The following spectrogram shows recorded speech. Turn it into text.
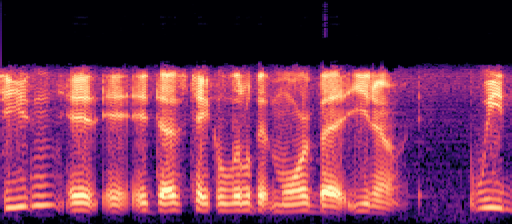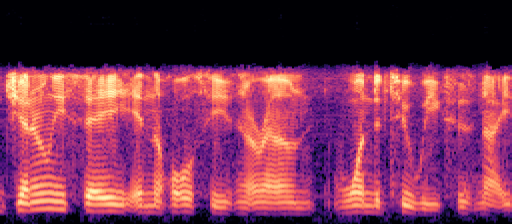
season, it, it it does take a little bit more, but you know, we generally say in the whole season around one to two weeks is nice.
